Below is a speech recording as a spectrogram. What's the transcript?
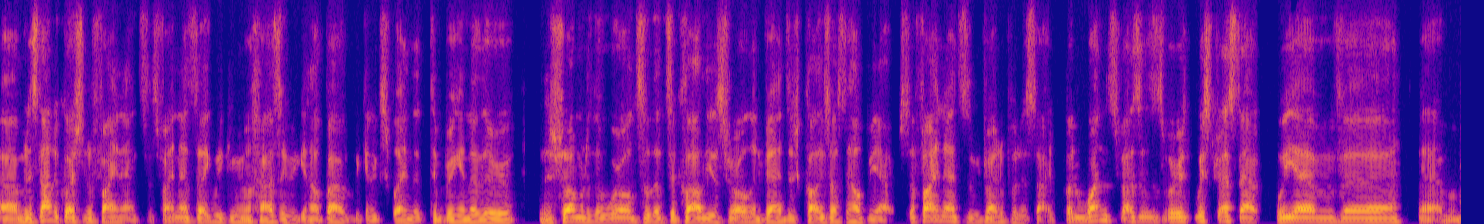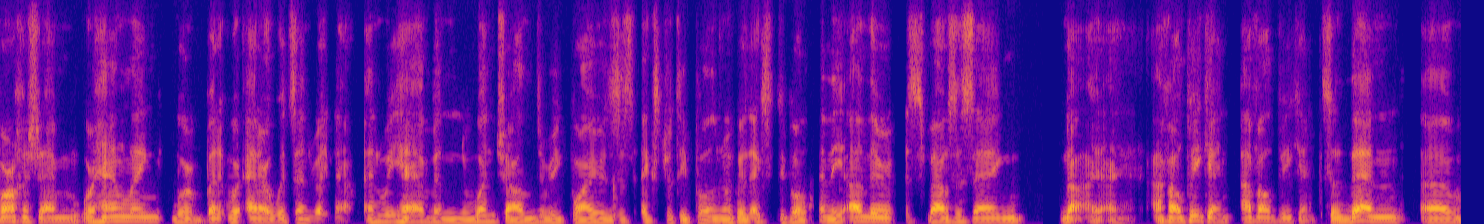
Um, and it's not a question of finances. Finance, like we can be machazik, we can help out. We can explain that to bring another neshama to the world, so that's a Klal Yisrael advantage. Klal Yisrael has to help me out. So finances we try to put aside. But one spouse is we're, we're stressed out. We have uh, uh, Baruch Hashem, we're handling, we're but we're at our wits end right now, and we have and one child requires this extra people and requires extra people, and the other spouse is saying. No, I, I, afal pecan, afal pecan. So then, uh,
